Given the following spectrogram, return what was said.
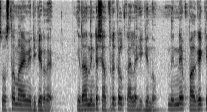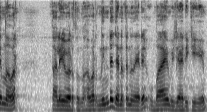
സ്വസ്ഥമായും ഇരിക്കരുത്. ഇതാ നിന്റെ ശത്രുക്കൾ കലഹിക്കുന്നു നിന്നെ പകയ്ക്കുന്നവർ തലയുയർത്തുന്നു അവർ നിന്റെ ജനത്തിന് നേരെ ഉപായം വിചാരിക്കുകയും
